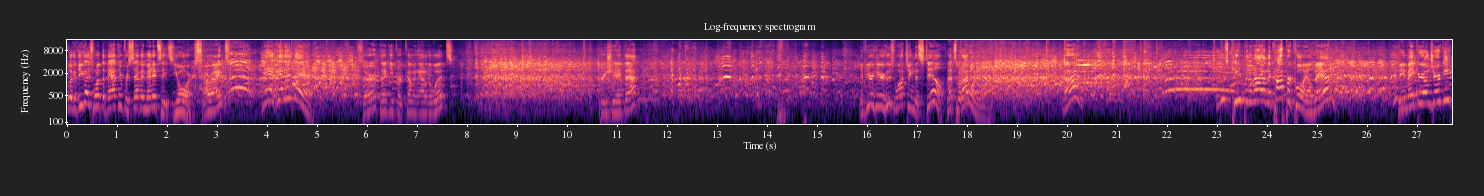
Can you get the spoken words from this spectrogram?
Look, if you guys want the bathroom for seven minutes, it's yours, all right? Yeah, get in there. Sir, thank you for coming out of the woods. Appreciate that. If you're here, who's watching the still? That's what I want to know. Huh? Who's keeping an eye on the copper coil, man? Do you make your own jerky?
